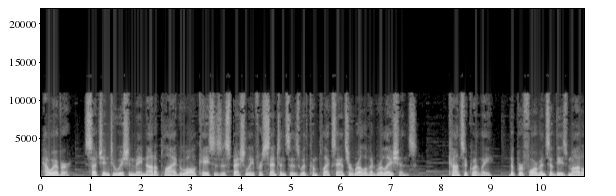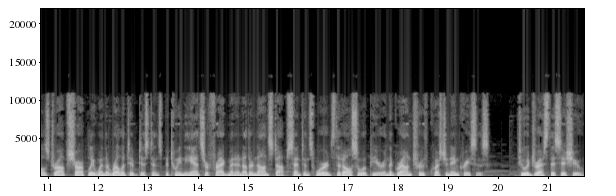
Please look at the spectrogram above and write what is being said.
However, such intuition may not apply to all cases, especially for sentences with complex answer relevant relations. Consequently, the performance of these models drops sharply when the relative distance between the answer fragment and other non-stop sentence words that also appear in the ground truth question increases. To address this issue,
